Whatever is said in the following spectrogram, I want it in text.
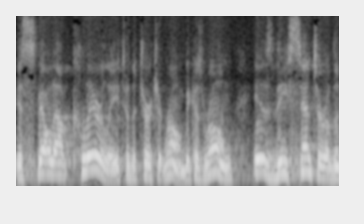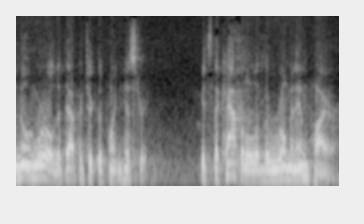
is spelled out clearly to the church at Rome because Rome is the center of the known world at that particular point in history. It's the capital of the Roman Empire.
